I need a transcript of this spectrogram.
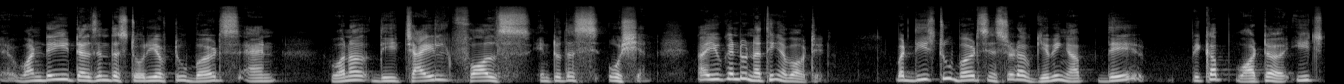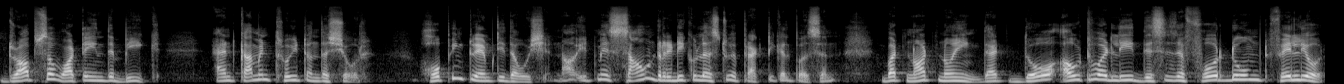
uh, one day he tells him the story of two birds, and one of the child falls into the ocean. Now you can do nothing about it. But these two birds, instead of giving up, they pick up water, each drops of water in the beak, and come and throw it on the shore, hoping to empty the ocean. Now, it may sound ridiculous to a practical person, but not knowing that though outwardly this is a foredoomed failure,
